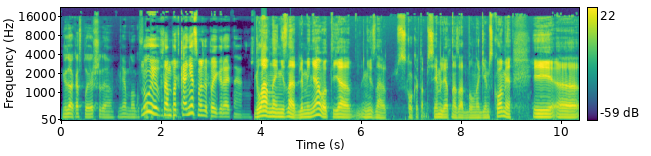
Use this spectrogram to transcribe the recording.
Да, косплеерши, да. У меня много фоток. Ну, и там под конец можно поиграть, наверное. Главное, не знаю, для меня, вот я, не знаю, сколько там, 7 лет назад был на Gamescom, и э,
